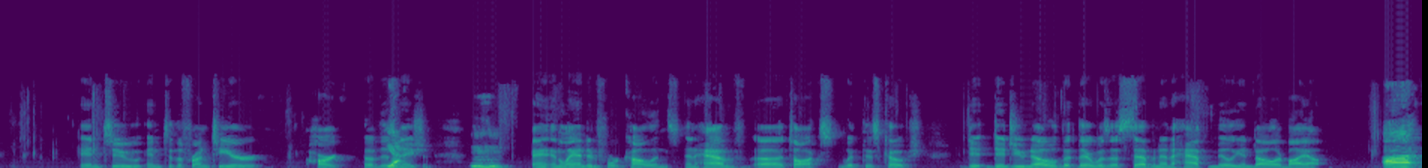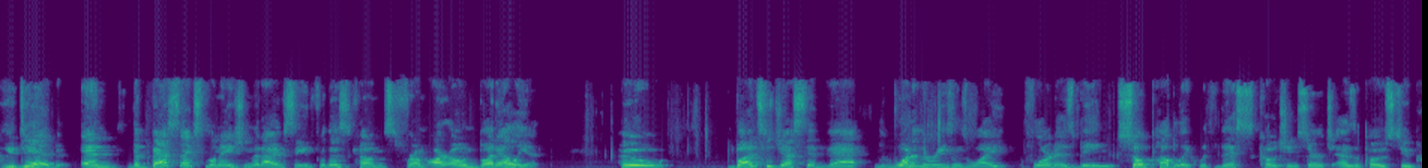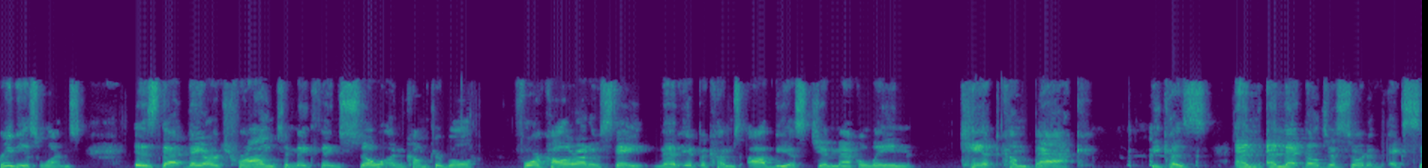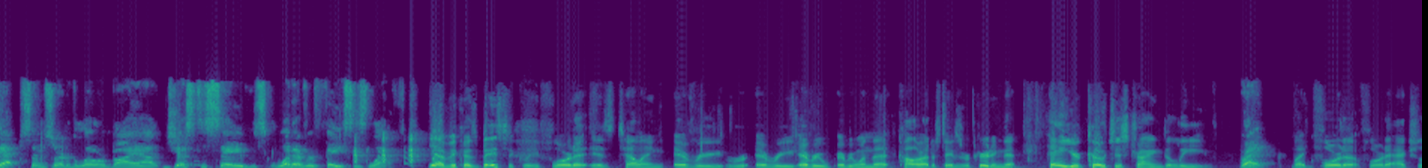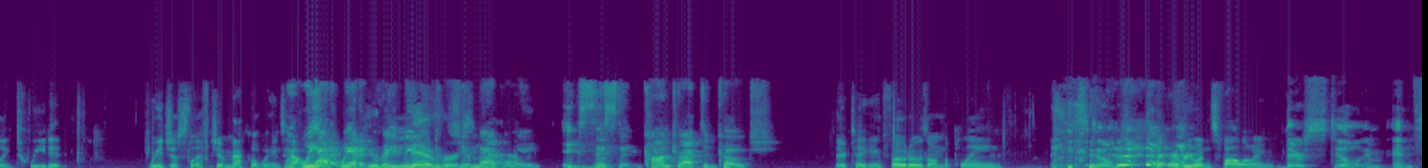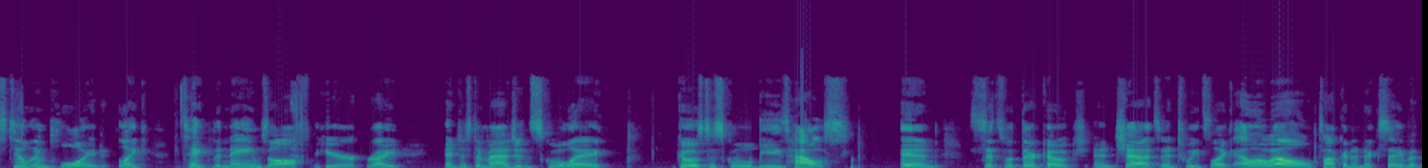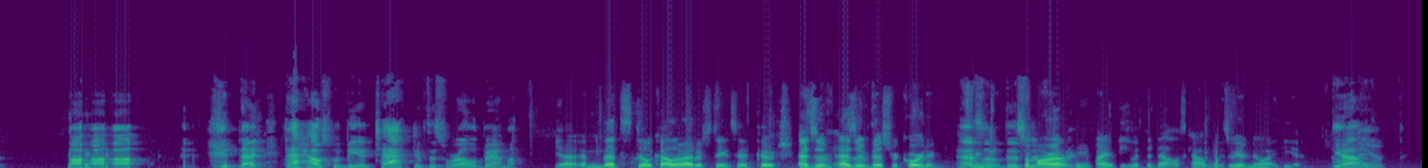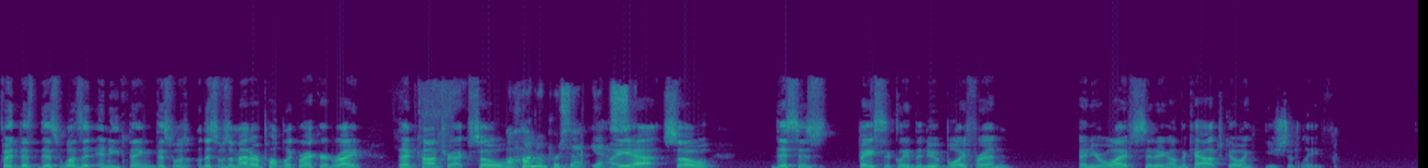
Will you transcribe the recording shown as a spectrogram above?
into into the frontier heart of this Yeah. nation hmm and, and land in Fort Collins and have uh, talks with this coach? Did did you know that there was a seven and a half million dollar buyout? Uh, you did, and the best explanation that I have seen for this comes from our own Bud Elliott, who Bud suggested that one of the reasons why Florida is being so public with this coaching search as opposed to previous ones is that they are trying to make things so uncomfortable for Colorado State that it becomes obvious Jim McElwain can't come back because and and that they'll just sort of accept some sort of lower buyout just to save whatever face is left. Yeah, because basically Florida is telling every every every everyone that Colorado State is recruiting that hey, your coach is trying to leave. Right. Like Florida, Florida actually tweeted, "We just left Jim McElwain's house." we had a, we had a You great meeting with Jim see that McElwain, existent contracted coach. They're taking photos on the plane Still, that everyone's following. they're still em- and still employed. Like, take the names off here, right? And just imagine School A goes to School B's house and sits with their coach and chats and tweets like "LOL," talking to Nick Saban. that that house would be attacked if this were Alabama. Yeah, and that's still Colorado State's head coach as of as of this recording. As of this tomorrow recording. he might be with the Dallas Cowboys. We have no idea. Yeah. Oh, man. But this this wasn't anything. This was this was a matter of public record, right? That contract. So A hundred percent, yes. Uh, Yeah, so this is basically the new boyfriend and your wife sitting on the couch going, "You should leave.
